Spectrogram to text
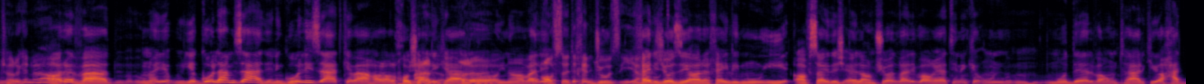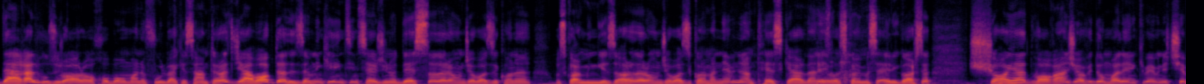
چرا که نه؟ آره و اونا یه, یه گلم زد یعنی گلی زد که به هر حال خوشحالی بله، کرد و آره. اینا ولی آفساید خیلی جزئی هم خیلی. جزئی آره خیلی مویی آفسایدش اعلام شد ولی واقعیت اینه که اون مدل و اون ترکیب یا حداقل حضور آراخو به عنوان fullback سمت راست جواب داده ضمن اینکه این تیم سرجینو دستو داره اونجا بازی کنه اسکار مینگزا رو داره اونجا بازی کنه من نمی‌دونم تست کردن یه بازیکن مثل اریک گارسیا شاید واقعا ژاوی دنبال اینه که ببینید چه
